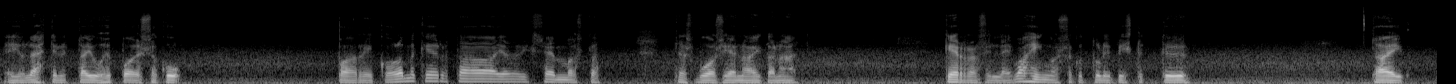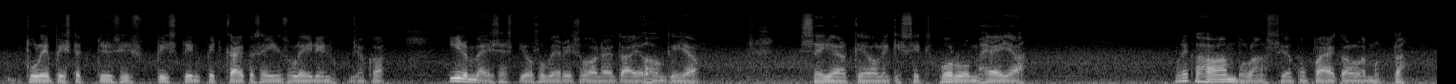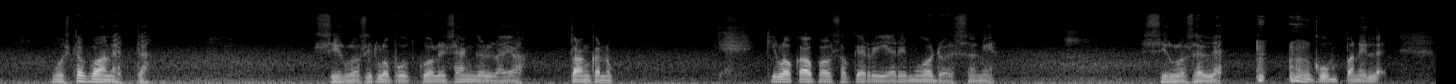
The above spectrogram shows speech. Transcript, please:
Ei ole lähtenyt tajuhypoissa kuin pari kolme kertaa ja semmoista tässä vuosien aikana. Kerran silleen vahingossa, kun tuli pistettyä tai tuli pistettyä, siis pistin pitkäaikaisen insuliinin, joka ilmeisesti osui verisuoneen tai johonkin ja sen jälkeen olikin sitten hurlum hei ja olikohan ambulanssi jopa paikalla, mutta muistan vaan, että silloin sitten loput kun olin sängyllä ja tankannut kilokaupalla sokeria eri muodoissa, niin silloiselle kumppanille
